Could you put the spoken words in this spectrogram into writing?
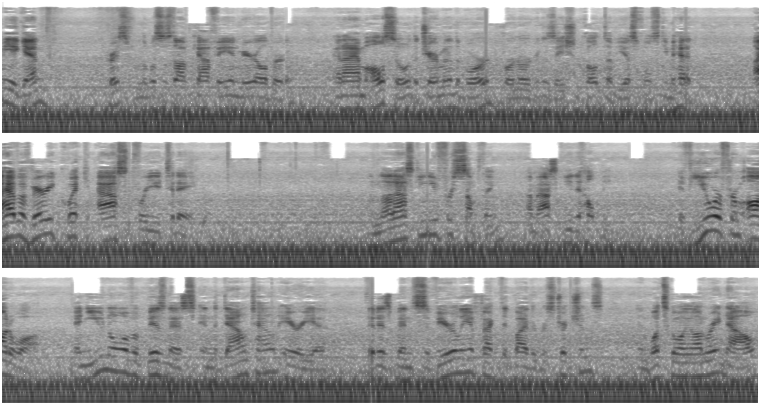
Me again, Chris from the Whistle Stop Cafe in Mirror, Alberta, and I am also the chairman of the board for an organization called WS Full Steam Ahead. I have a very quick ask for you today. I'm not asking you for something, I'm asking you to help me. If you are from Ottawa and you know of a business in the downtown area that has been severely affected by the restrictions and what's going on right now,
